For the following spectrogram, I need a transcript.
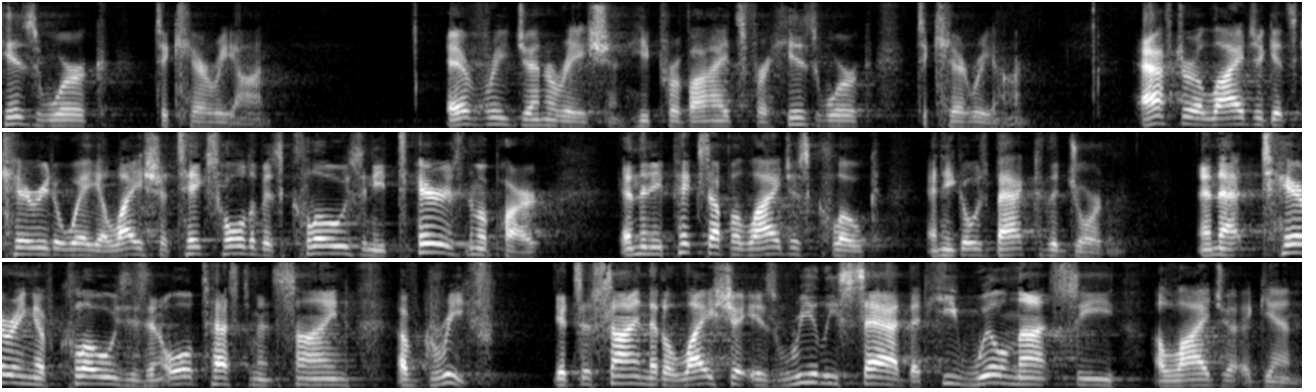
his work to carry on. Every generation, he provides for his work to carry on. After Elijah gets carried away, Elisha takes hold of his clothes and he tears them apart. And then he picks up Elijah's cloak and he goes back to the Jordan. And that tearing of clothes is an Old Testament sign of grief. It's a sign that Elisha is really sad that he will not see Elijah again.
